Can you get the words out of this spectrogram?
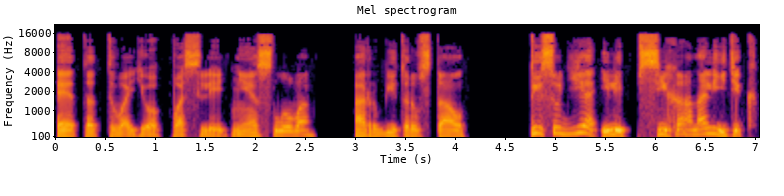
«Это твое последнее слово?» Арбитр встал. «Ты судья или психоаналитик?»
